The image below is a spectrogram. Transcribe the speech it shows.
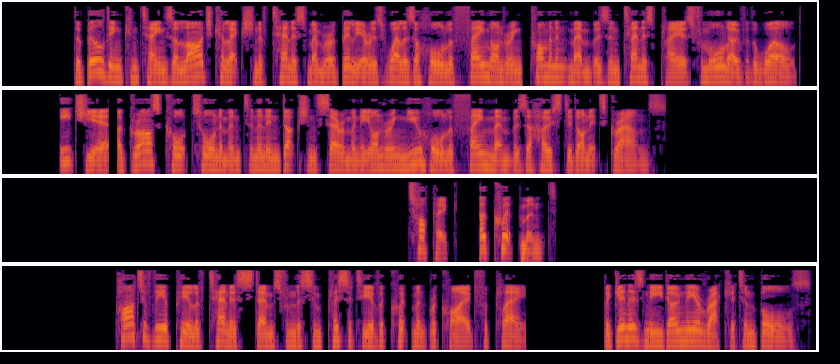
The building contains a large collection of tennis memorabilia as well as a Hall of Fame honoring prominent members and tennis players from all over the world. Each year, a grass court tournament and an induction ceremony honoring new Hall of Fame members are hosted on its grounds. Topic: Equipment Part of the appeal of tennis stems from the simplicity of equipment required for play. Beginners need only a racket and balls.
